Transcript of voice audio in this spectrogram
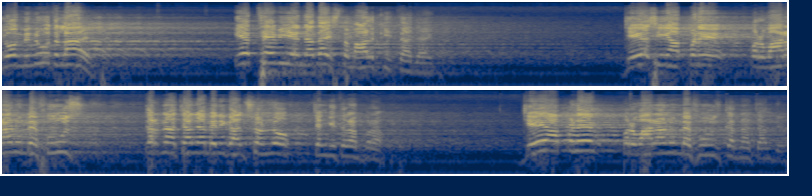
ਜੋ ਮੈਨੂੰ ਇਤਲਾਹ ਹੈ, ਇੱਥੇ ਵੀ ਇਹਨਾਂ ਦਾ ਇਸਤੇਮਾਲ ਕੀਤਾ ਜਾਏਗਾ। ਜੇ ਅਸੀਂ ਆਪਣੇ ਪਰਿਵਾਰਾਂ ਨੂੰ ਮਹਿਫੂਜ਼ ਕਰਨਾ ਚਾਹੁੰਦੇ ਹਾਂ, ਮੇਰੀ ਗੱਲ ਸੁਣ ਲਓ, ਚੰਗੀ ਤਰ੍ਹਾਂ ਭਰਾ ਜੇ ਆਪਣੇ ਪਰਿਵਾਰਾਂ ਨੂੰ ਮਹਿਫੂਜ਼ ਕਰਨਾ ਚਾਹੁੰਦੇ ਹੋ,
